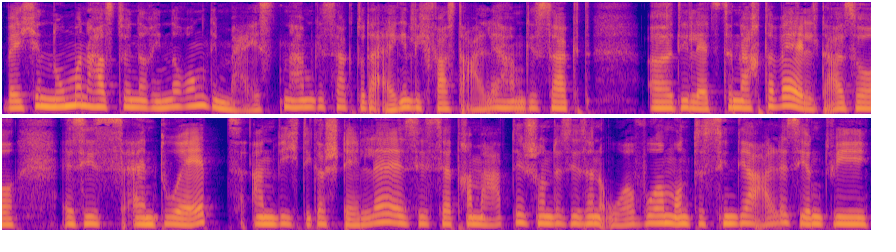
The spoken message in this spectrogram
welche Nummern hast du in Erinnerung? Die meisten haben gesagt, oder eigentlich fast alle haben gesagt, äh, die letzte Nacht der Welt. Also es ist ein Duett an wichtiger Stelle, es ist sehr dramatisch und es ist ein Ohrwurm und das sind ja alles irgendwie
